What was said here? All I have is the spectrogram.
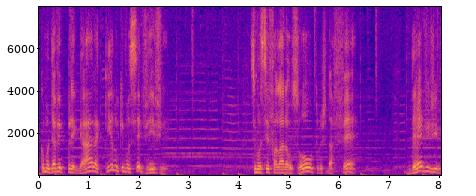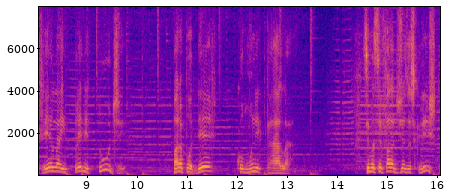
como deve pregar aquilo que você vive. Se você falar aos outros da fé, deve vivê-la em plenitude para poder comunicá-la. Se você fala de Jesus Cristo,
